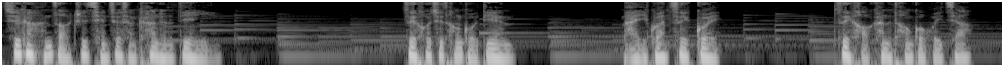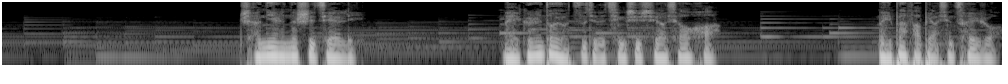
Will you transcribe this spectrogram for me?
去看很早之前就想看了的电影，最后去糖果店买一罐最贵、最好看的糖果回家。成年人的世界里，每个人都有自己的情绪需要消化，没办法表现脆弱，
